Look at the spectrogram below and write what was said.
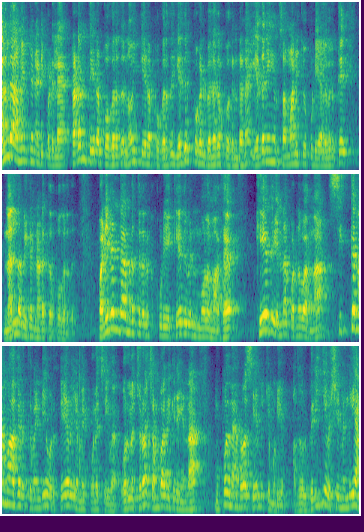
அந்த அமைப்பின் அடிப்படையில் கடன் தீரப்போகிறது நோய் தீரப்போகிறது எதிர்ப்புகள் விலகப் போகின்றன எதனையும் சமாளிக்கக்கூடிய அளவிற்கு நல்லவைகள் நடக்கப் போகிறது. பனிரெண்டாம் இடத்தில் இருக்கக்கூடிய கேதுவின் மூலமாக கேது என்ன பண்ணுவார்னா சிக்கனமாக இருக்க வேண்டிய ஒரு தேவை அமைப்புகளை செய்வார். ஒரு லட்ச ரூபா சம்பாதிக்கிறீங்கன்னா முப்பதனாயிரம் ரூபா சேமிக்க முடியும். அது ஒரு பெரிய விஷயம் இல்லையா?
